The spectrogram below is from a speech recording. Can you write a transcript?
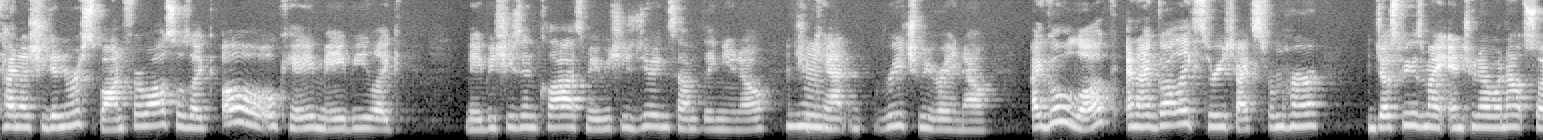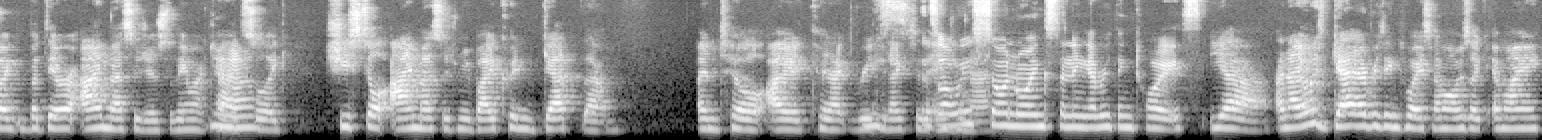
kind of she didn't respond for a while. So I was like, oh okay, maybe like maybe she's in class, maybe she's doing something, you know. She Mhm. can't reach me right now. I go look and I got like three texts from her just because my internet went out. So I but they were iMessages, so they weren't texts. Yeah. So like she still iMessaged me, but I couldn't get them until I connect reconnect it's, to the internet. it's internet. always so annoying sending everything twice. Yeah, and I always get everything twice. I'm always like, am I?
